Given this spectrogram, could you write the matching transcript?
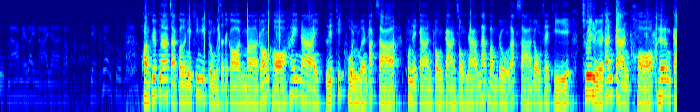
สูบน้ำในไร่นาอย่างนะครับ เสียงเครื่องสูบน้ำความคืบหน้าจากกรณีที่มีกลุ่มเกษตรกรมาร้องขอให้นายฤทธิคุณเหมือนรักษา ผู้ในการโครงการส่งน้ำและบำรุงรักษาดงเศรษฐี ช่วยเหลือด้านการขอเพิ่มก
